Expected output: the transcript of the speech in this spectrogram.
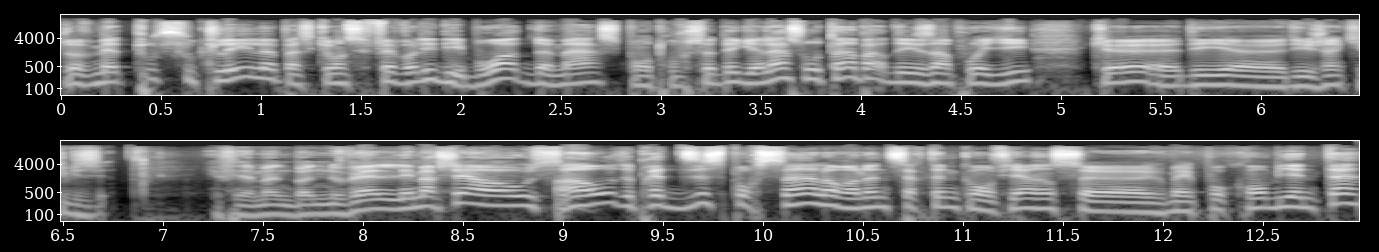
doivent mettre tout sous clé là, parce qu'on se fait voler des boîtes de masques. On trouve ça dégueulasse, autant par des employés que euh, des, euh, des gens qui visitent. Et finalement, une bonne nouvelle. Les marchés en hausse. En hausse de près de 10% Alors, on a une certaine confiance. mais pour combien de temps?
